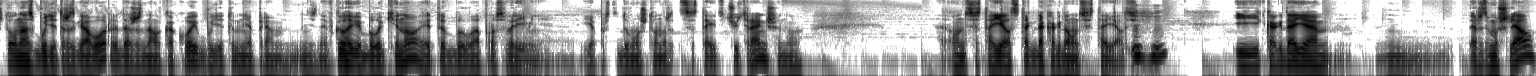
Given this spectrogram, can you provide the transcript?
что у нас будет разговор, и даже знал, какой будет. У меня прям, не знаю, в голове было кино, это был вопрос времени. Я просто думал, что он состоится чуть раньше, но он состоялся тогда, когда он состоялся. Мгм. И когда я размышлял,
